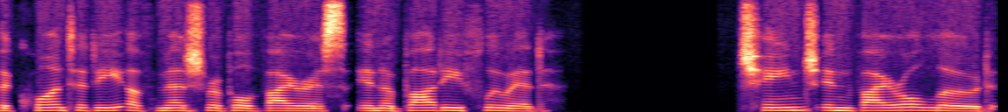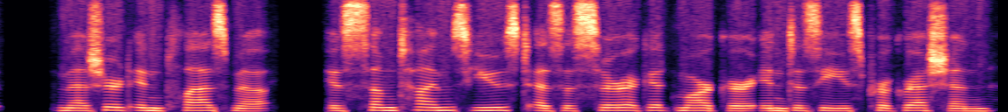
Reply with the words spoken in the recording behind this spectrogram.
the quantity of measurable virus in a body fluid. Change in viral load, measured in plasma, is sometimes used as a surrogate marker in disease progression.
